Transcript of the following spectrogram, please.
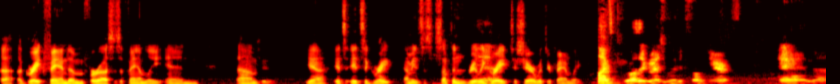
a, a great fandom for us as a family, and um, yeah, it's it's a great. I mean, it's something really Yeah. great to share with your family. My brother graduated from here, and uh,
